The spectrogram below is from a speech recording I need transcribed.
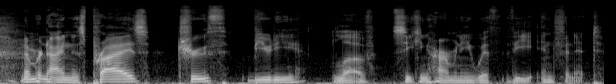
Number nine is prize, truth, beauty, love, seeking harmony with the infinite.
